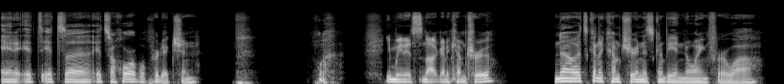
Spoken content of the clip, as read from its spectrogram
and it's it's a it's a horrible prediction. You mean it's not going to come true? No, it's going to come true, and it's going to be annoying for a while.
